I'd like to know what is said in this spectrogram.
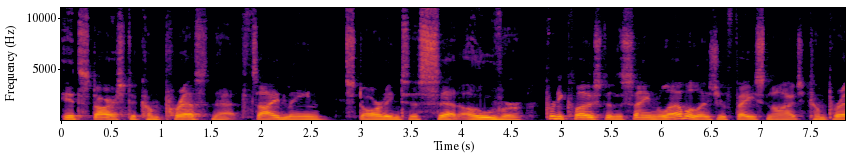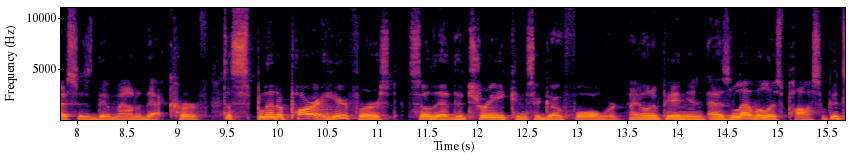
it starts to compress that side lean starting to set over pretty close to the same level as your face notch compresses the amount of that kerf to split apart here first so that the tree can go forward my own opinion as level as possible good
